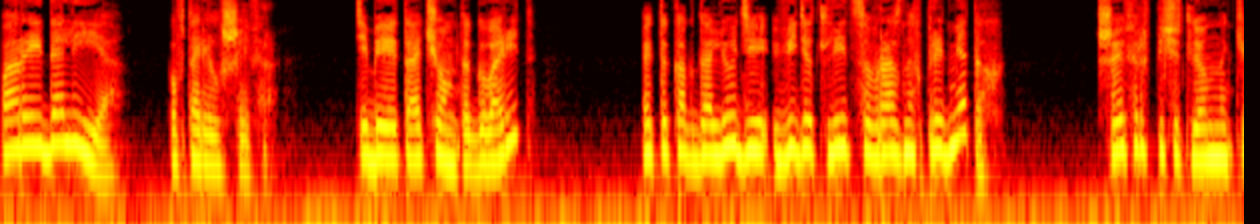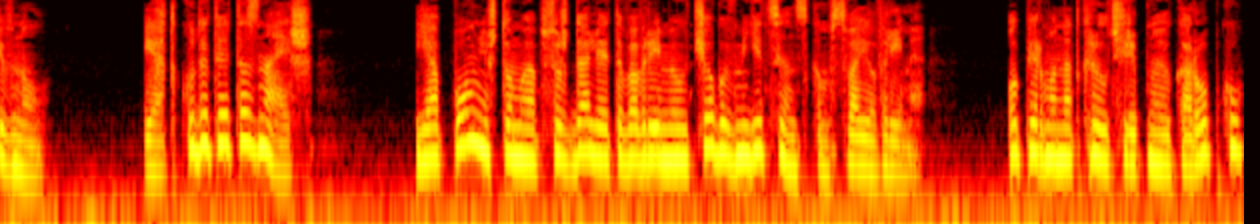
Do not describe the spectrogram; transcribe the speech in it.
«Параидолия», — повторил Шефер. «Тебе это о чем то говорит?» «Это когда люди видят лица в разных предметах?» Шефер впечатленно кивнул. «И откуда ты это знаешь?» Я помню, что мы обсуждали это во время учебы в медицинском в свое время. Оперман открыл черепную коробку,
